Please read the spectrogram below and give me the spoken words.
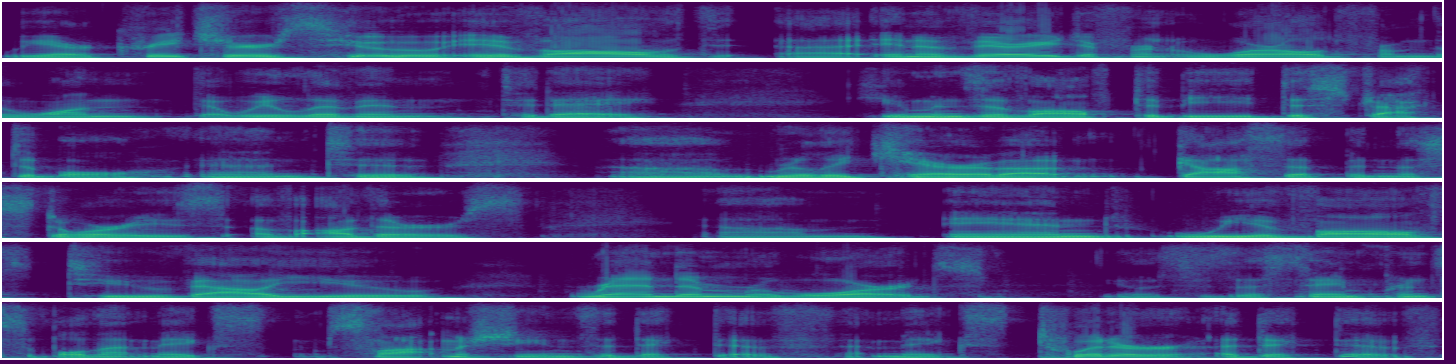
we are creatures who evolved uh, in a very different world from the one that we live in today. Humans evolved to be distractible and to uh, really care about gossip and the stories of others. Um, and we evolved to value random rewards. You know, this is the same principle that makes slot machines addictive, that makes Twitter addictive,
